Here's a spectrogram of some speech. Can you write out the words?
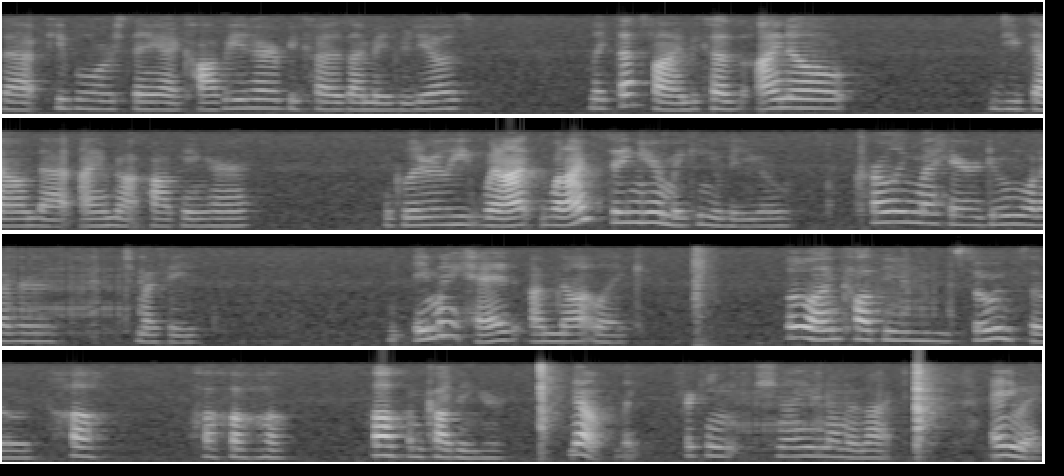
that people were saying I copied her because I made videos, like that's fine because I know deep down that I am not copying her. Like literally, when I when I'm sitting here making a video, curling my hair, doing whatever to my face, in my head, I'm not like, oh, I'm copying so and so. Ha, ha, ha, ha, ha. I'm copying her. No, like freaking, she's not even on my mind. Anyway,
